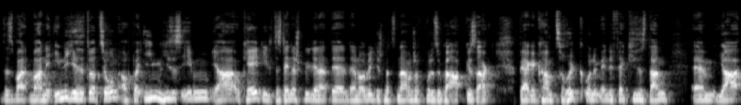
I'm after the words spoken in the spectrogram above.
das war, war eine ähnliche Situation. Auch bei ihm hieß es eben, ja, okay, die, das Länderspiel der, der, der norwegischen Nationalmannschaft wurde sogar abgesagt. Berge kam zurück und im Endeffekt hieß es dann, ähm, ja,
